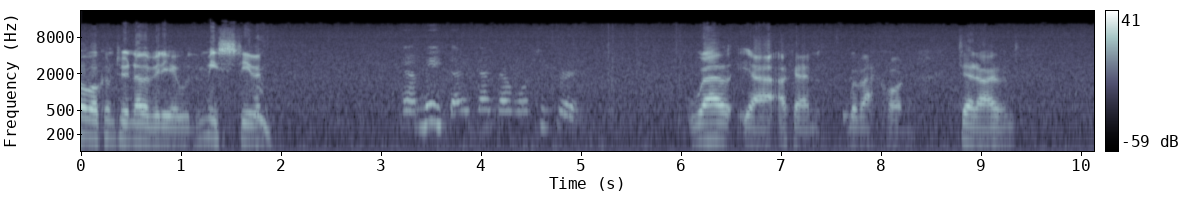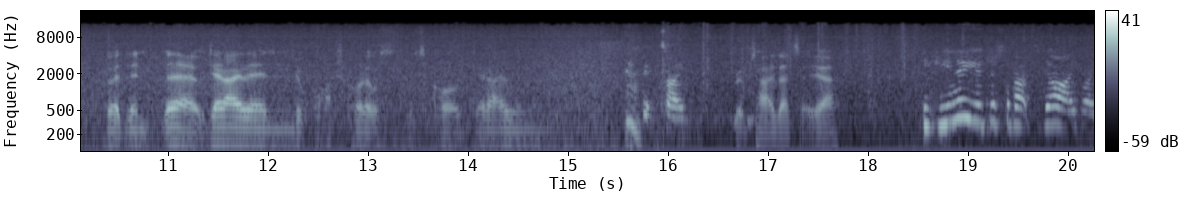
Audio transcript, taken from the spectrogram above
and welcome to another video with me, Steven. And me, Danny Dan Dan one two three. Well, yeah, again, we're back on Dead Island. But then, uh, Dead Island, what you call it? What's, what's it called? Dead Island Riptide. Riptide, that's it, yeah. If you know you're just about to die by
